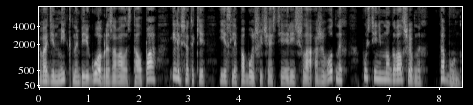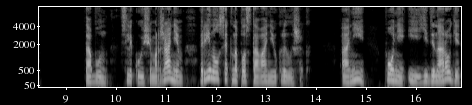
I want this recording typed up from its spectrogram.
В один миг на берегу образовалась толпа, или все-таки, если по большей части речь шла о животных, пусть и немного волшебных, табун. Табун с ликующим ржанием ринулся к напластованию крылышек. Они, пони и единороги,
